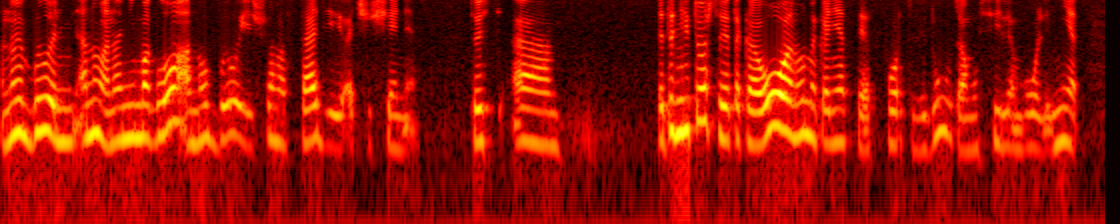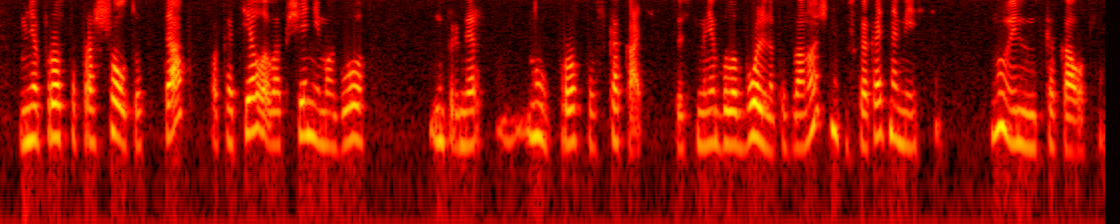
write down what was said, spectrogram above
Оно было, оно, оно не могло, оно было еще на стадии очищения. То есть э, Это не то, что я такая, о, ну, наконец-то я спорт веду, там, усилием воли. Нет. У меня просто прошел тот этап, пока тело вообще не могло, например, ну, просто скакать. То есть мне было больно позвоночнику скакать на месте. Ну, или на скакалке.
